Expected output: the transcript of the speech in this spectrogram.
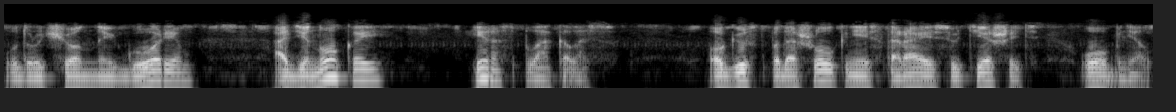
удрученной горем, одинокой, и расплакалась. Огюст подошел к ней, стараясь утешить, обнял.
